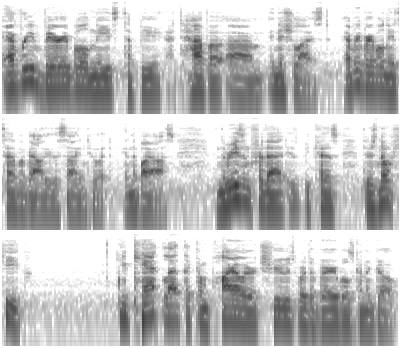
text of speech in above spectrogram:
every variable needs to be to have a um, initialized. Every variable needs to have a value assigned to it in the BIOS. And the reason for that is because there's no heap. You can't let the compiler choose where the variable is going to go.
